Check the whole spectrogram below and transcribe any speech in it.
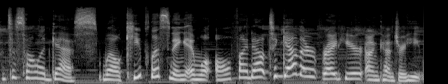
It's a solid guess. Well, keep listening, and we'll all find out together right here on Country Heat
